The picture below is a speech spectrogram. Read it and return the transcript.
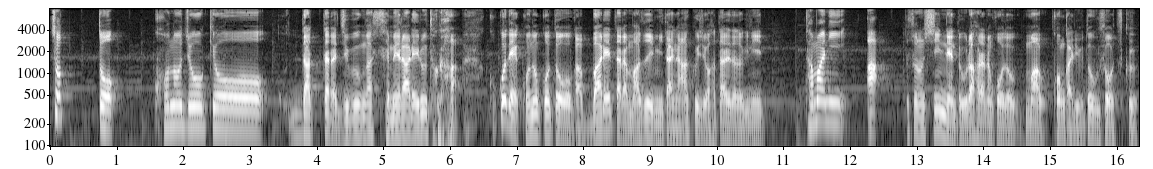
ちょっとこの状況だったら自分が責められるとかここでこのことがバレたらまずいみたいな悪事を働いた時にたまにあその信念と裏腹の行動まあ今回で言うと嘘をつく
